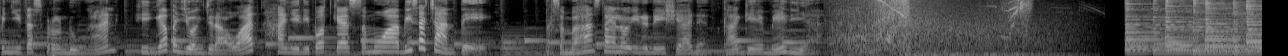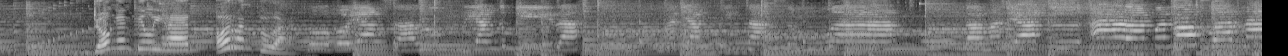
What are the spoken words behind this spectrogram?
penyitas perundungan, hingga pejuang jerawat hanya di podcast Semua Bisa Cantik. Persembahan Stylo Indonesia dan KG Media. Dongeng pilihan orang tua. Bobo yang selalu riang gembira Mengajak kita semua Tamasya ke alam penuh warna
